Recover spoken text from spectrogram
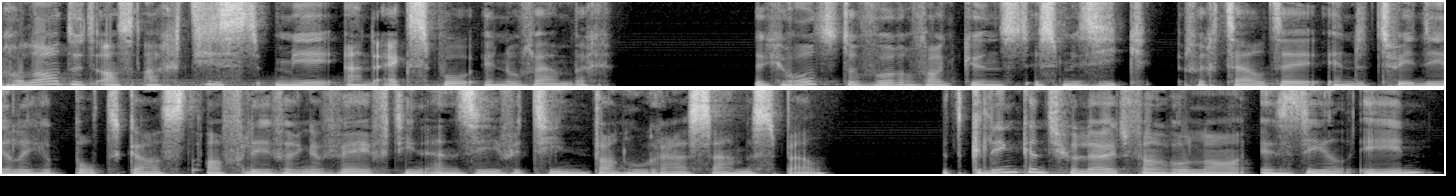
Roland doet als artiest mee aan de expo in november. De grootste vorm van kunst is muziek, vertelt hij in de tweedelige podcast, afleveringen 15 en 17 van Hoera Samenspel. Het klinkend geluid van Roland is deel 1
